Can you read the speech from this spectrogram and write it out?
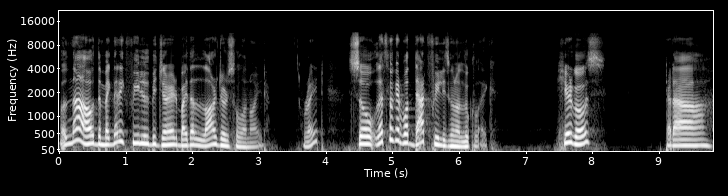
Well, now the magnetic field will be generated by the larger solenoid, right? So let's look at what that field is gonna look like. Here goes, ta-da.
